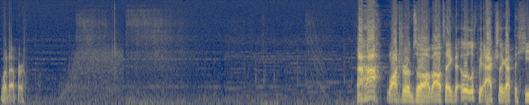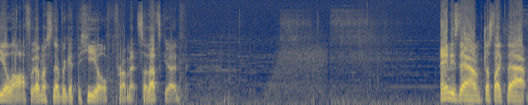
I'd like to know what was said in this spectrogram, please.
Whatever. Aha! Water absorb. I'll take that. Oh, look, we actually got the heal off. We almost never get the heal from it, so that's good. And he's down, just like that.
